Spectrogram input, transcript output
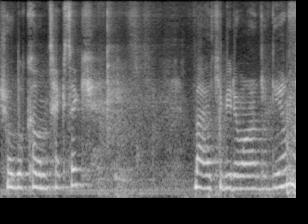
Şöyle bakalım tek tek. Belki biri vardır diye ama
